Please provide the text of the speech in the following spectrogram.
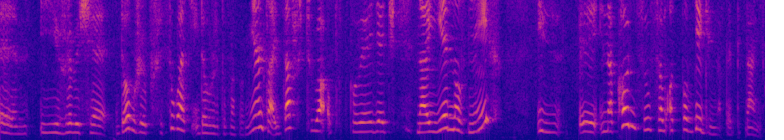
Ym, I żeby się dobrze przysłuchać i dobrze to zapamiętać, zawsze trzeba odpowiedzieć na jedno z nich i na końcu są odpowiedzi na te pytania.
